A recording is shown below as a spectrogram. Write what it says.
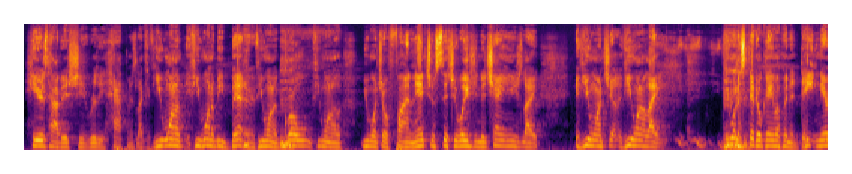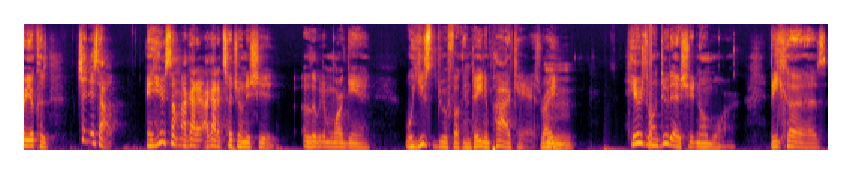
here's how this shit really happens. Like if you want to, if you want to be better, if you want to grow, if you want to, you want your financial situation to change. Like if you want your, if you want to like, if you want to step your game up in a dating area, because check this out. And here's something I got to I got to touch on this shit a little bit more again. We used to do a fucking dating podcast, right? Mm-hmm. Here's don't do that shit no more because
